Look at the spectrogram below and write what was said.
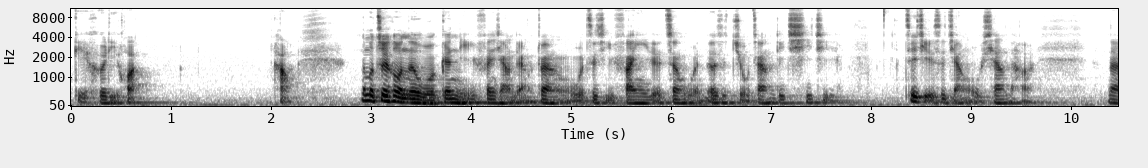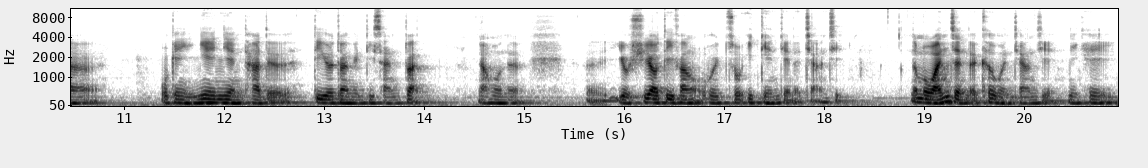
给合理化。好，那么最后呢，我跟你分享两段我自己翻译的正文，二十九章第七节，这节是讲偶像的哈。那我给你念一念它的第二段跟第三段，然后呢，呃，有需要地方我会做一点点的讲解。那么完整的课文讲解，你可以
